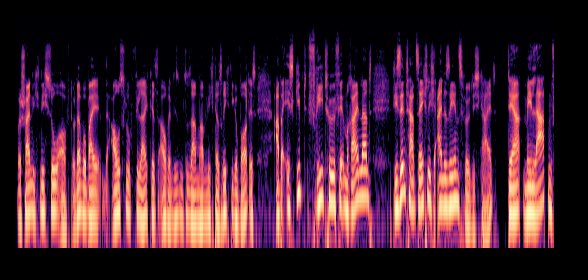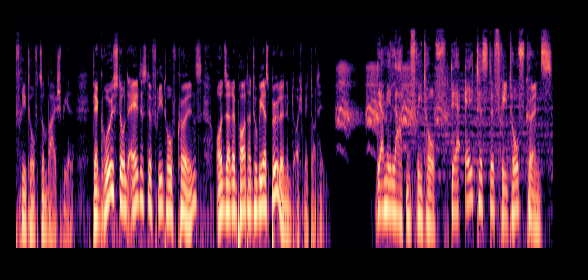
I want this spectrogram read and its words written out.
Wahrscheinlich nicht so oft, oder? Wobei Ausflug vielleicht jetzt auch in diesem Zusammenhang nicht das richtige Wort ist. Aber es gibt Friedhöfe im Rheinland, die sind tatsächlich eine Sehenswürdigkeit. Der Melatenfriedhof zum Beispiel. Der größte und älteste Friedhof Kölns. Unser Reporter Tobias Böhle nimmt euch mit dorthin. Der Melatenfriedhof, der älteste Friedhof Kölns.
